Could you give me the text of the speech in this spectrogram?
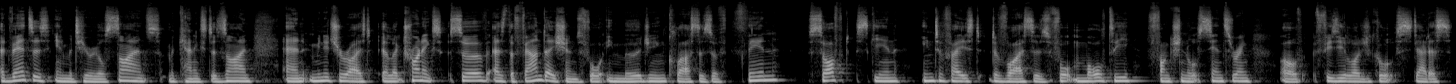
Advances in materials science, mechanics design, and miniaturized electronics serve as the foundations for emerging classes of thin, soft skin interfaced devices for multi-functional sensoring of physiological status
